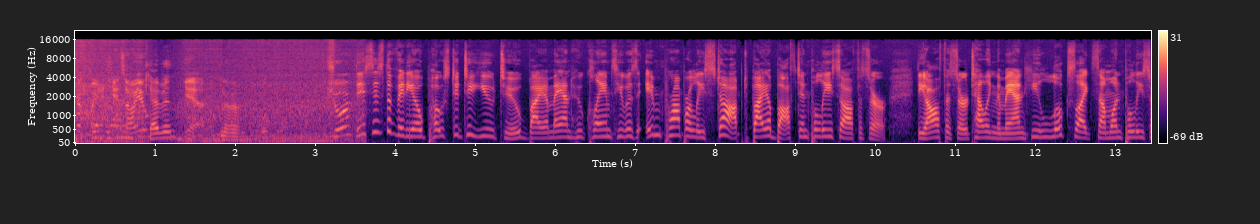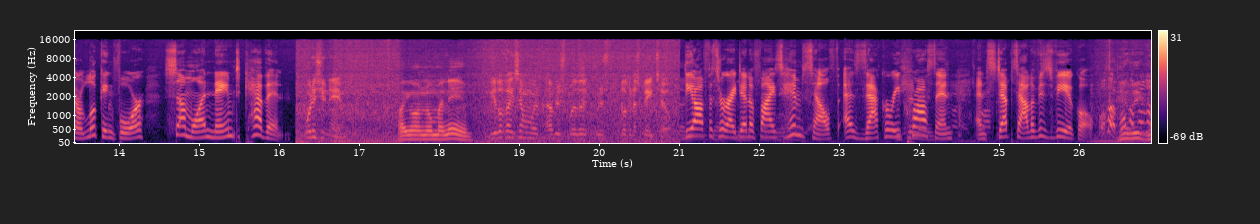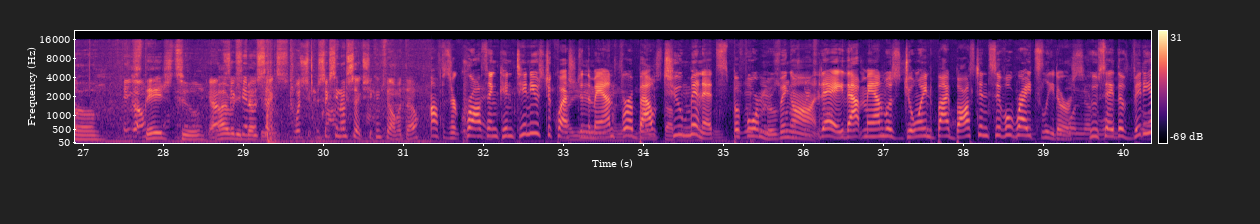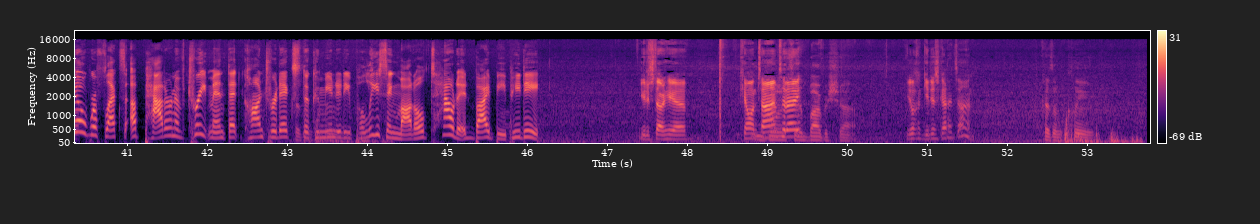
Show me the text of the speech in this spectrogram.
Kevin by any chance, are you? Kevin? Yeah. Nah. Sure? This is the video posted to YouTube by a man who claims he was improperly stopped by a Boston police officer. The officer telling the man he looks like someone police are looking for, someone named Kevin. What is your name? Why you want to know my name? You look like someone I'm just, we're, we're looking to speak to. The officer identifies himself as Zachary Crossan and steps out of his vehicle. Hold up, Here we up, hold up. go. Here you go. Stage two. Yeah, I already been through 1606. What's 1606? You can film it though. Officer Crossan continues to question the man for about two minutes before moving on. Today, that man was joined by Boston civil rights leaders who say the video reflects a pattern of treatment that contradicts the community policing model touted by BPD. You just out here killing I'm time today? To the barber shop You look like you just got it done. because I'm clean.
